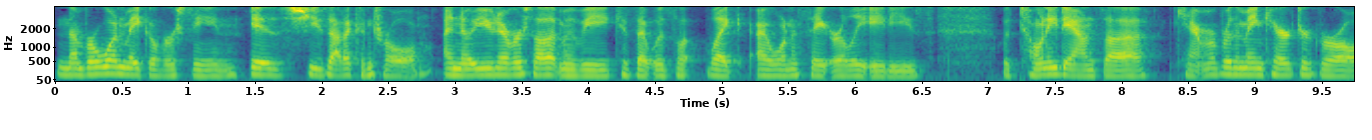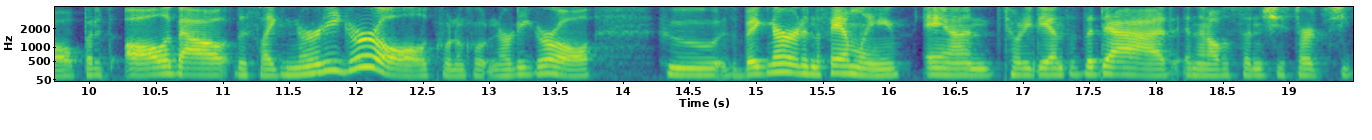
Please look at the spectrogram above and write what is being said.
Number one makeover scene is she's out of control. I know you never saw that movie because that was like I want to say early '80s with Tony Danza. Can't remember the main character girl, but it's all about this like nerdy girl, quote unquote nerdy girl, who is a big nerd in the family and Tony Danza's the dad and then all of a sudden she starts she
